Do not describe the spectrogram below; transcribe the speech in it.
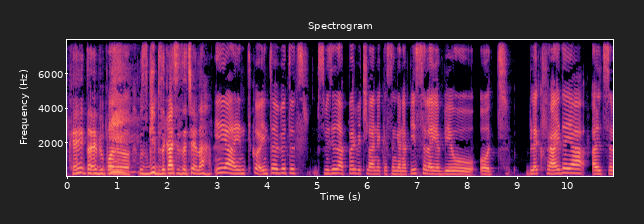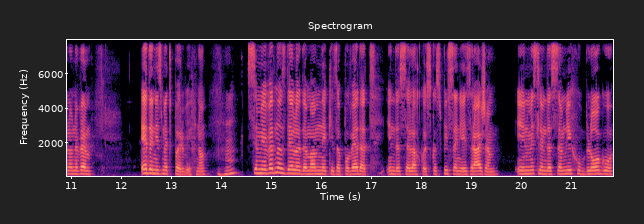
Okay, to je bil polno vzgib, zakaj si začela. Ja, in, tako, in to je bil tudi, se mi zdi, da prvi članek, ki sem ga napisala, je bil od Black Fridaya ali celo ne vem, eden izmed prvih. No. Uh mhm. -huh. Se mi je vedno zdelo, da imam nekaj zapovedati in da se lahko skozi pisanje izražam. In mislim, da sem jih v blogu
